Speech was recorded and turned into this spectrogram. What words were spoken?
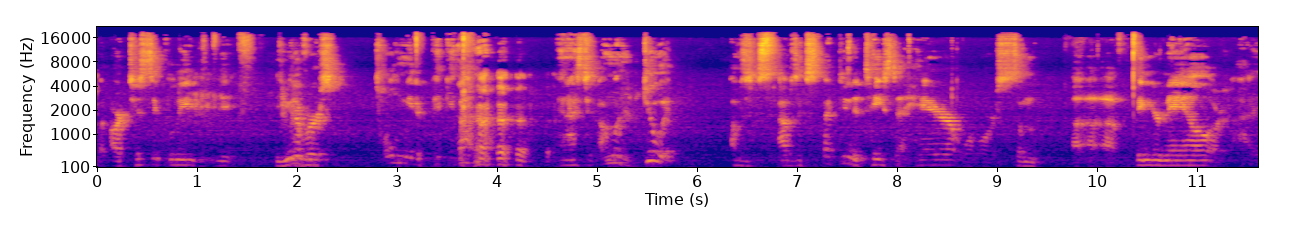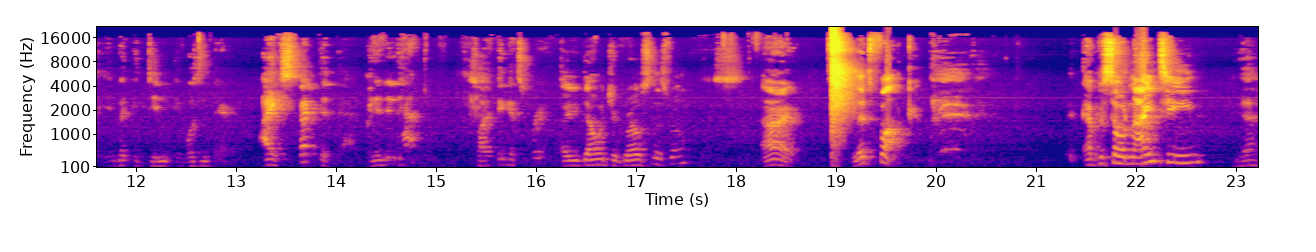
but artistically, the, the universe told me to pick it up. And I said, I'm gonna do it. I was I was expecting to taste a hair or, or some uh, a fingernail, or but it didn't. It wasn't there. I expected that, and it didn't happen. So I think it's great. Are you done with your grossness, bro? Yes. All right, let's fuck. Episode 19, Yeah.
